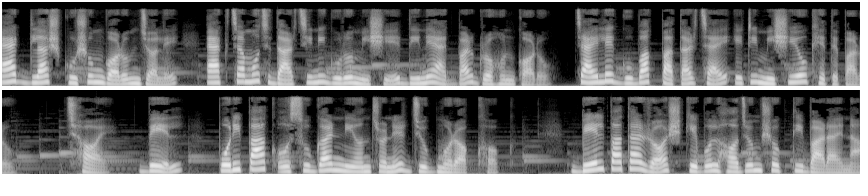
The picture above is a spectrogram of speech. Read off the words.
এক গ্লাস কুসুম গরম জলে এক চামচ দারচিনি গুঁড়ো মিশিয়ে দিনে একবার গ্রহণ করো। চাইলে গুবাক পাতার চায় এটি মিশিয়েও খেতে পারো। ছয়, বেল, পরিপাক ও সুগার নিয়ন্ত্রণের যুগ্ম রক্ষক বেলপাতার রস কেবল হজম শক্তি বাড়ায় না,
